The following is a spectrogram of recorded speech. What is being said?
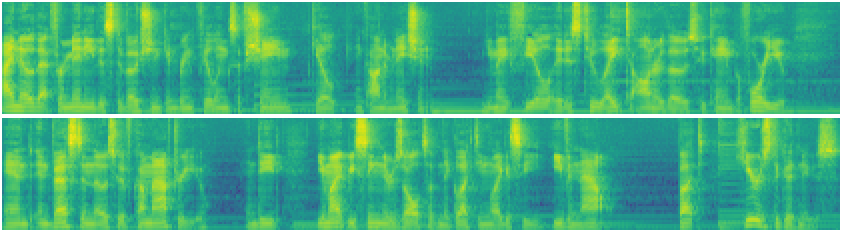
I know that for many, this devotion can bring feelings of shame, guilt, and condemnation. You may feel it is too late to honor those who came before you and invest in those who have come after you. Indeed, you might be seeing the results of neglecting legacy even now. But here's the good news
